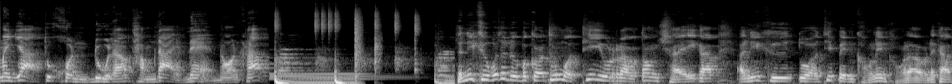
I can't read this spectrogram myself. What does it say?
ไม่ยากทุกคนดูแล้วทำได้แน่นอนครับ และนี่คือวัสดุอุปกรณ์ทั้งหมดที่เราต้องใช้ครับ อันนี้คือตัวที่เป็นของเล่นของเรานะครับ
